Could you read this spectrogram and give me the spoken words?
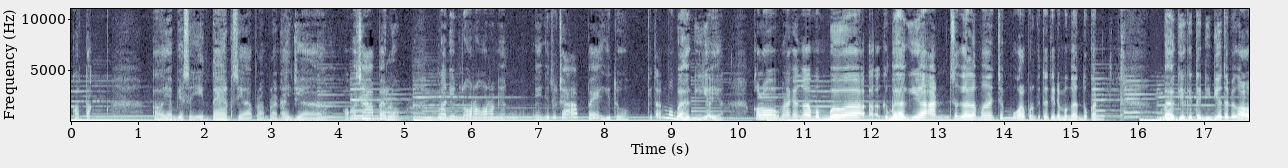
kontak uh, yang biasanya intens ya pelan-pelan aja. Kok nggak capek loh? Ngeladenin orang-orang yang kayak gitu capek gitu. Kita kan mau bahagia ya. Kalau mereka nggak membawa eh, kebahagiaan segala macam walaupun kita tidak menggantungkan bahagia kita di dia tapi kalau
